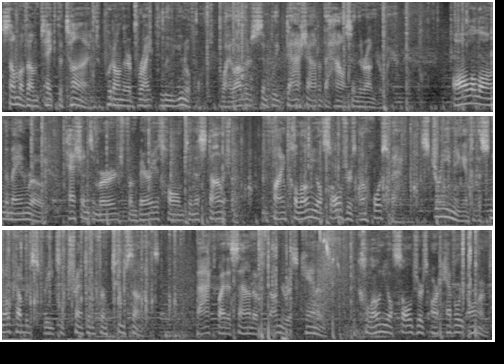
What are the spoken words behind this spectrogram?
Some of them take the time to put on their bright blue uniforms, while others simply dash out of the house in their underwear. All along the main road, Hessians emerged from various homes in astonishment to find colonial soldiers on horseback streaming into the snow covered streets of Trenton from two sides. Backed by the sound of thunderous cannons, the colonial soldiers are heavily armed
